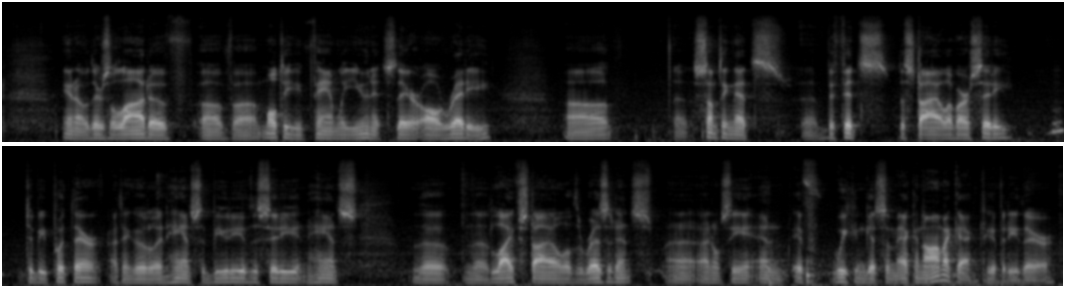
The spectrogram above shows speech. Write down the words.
You know, there's a lot of of uh, multi-family units there already. Uh, uh, something that's uh, befits the style of our city to be put there. I think it'll enhance the beauty of the city, enhance the, the lifestyle of the residents. Uh, I don't see, and if we can get some economic activity there,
